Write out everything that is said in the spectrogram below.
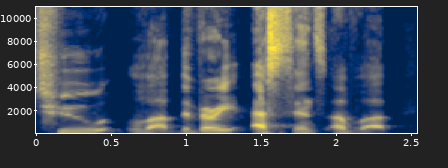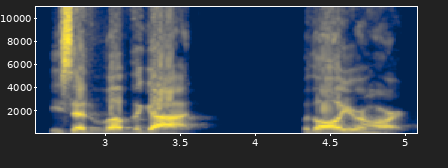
to love, the very essence of love. He said, Love the God with all your heart,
